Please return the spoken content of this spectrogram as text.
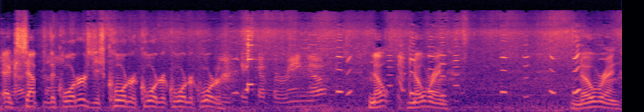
accepted the quarters. Just quarter, quarter, quarter, quarter. Pick up a ring though. No, no ring. No ring.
